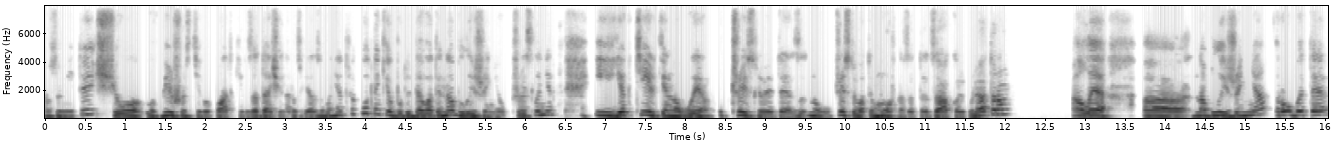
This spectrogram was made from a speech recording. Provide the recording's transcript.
розуміти, що в більшості випадків задачі на розв'язування трикутників будуть давати наближені обчислення, і як тільки ну, ви обчислюєте, ну, обчислювати можна за, за калькулятором, але е, наближення робите е,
